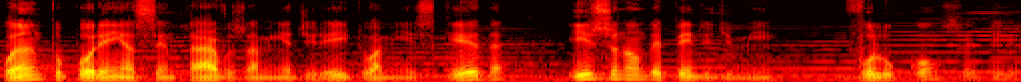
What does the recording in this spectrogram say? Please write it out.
Quanto, porém, a sentar-vos à minha direita ou à minha esquerda, isso não depende de mim, vou-lo conceder.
